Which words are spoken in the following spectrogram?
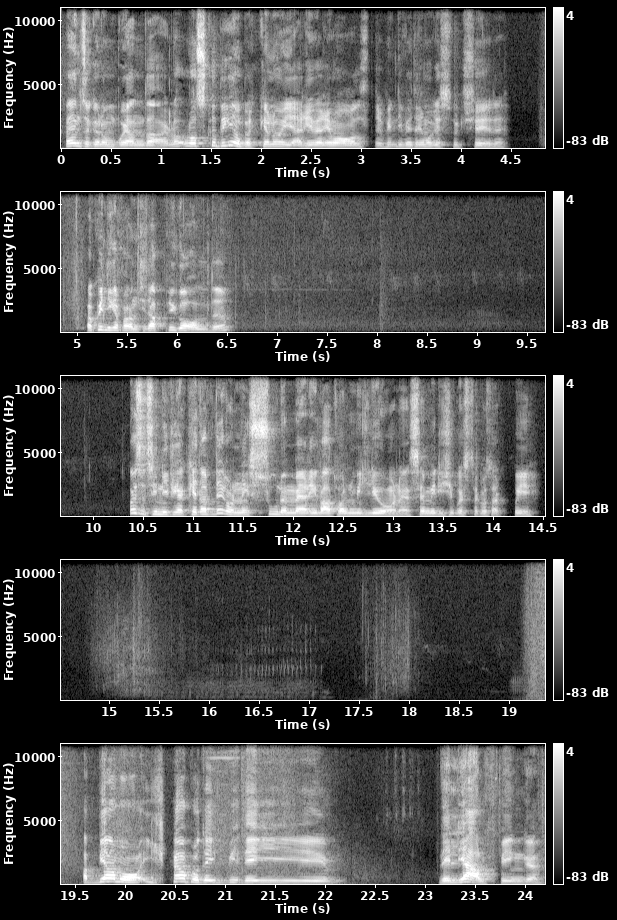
Penso che non puoi andare. Lo, lo, scopriremo perché noi arriveremo oltre, quindi vedremo che succede. Ma quindi che fa? Non ti dà più gold? Questo significa che davvero nessuno è mai arrivato al milione, se mi dici questa cosa qui. Abbiamo il capo dei, dei, degli Alfing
